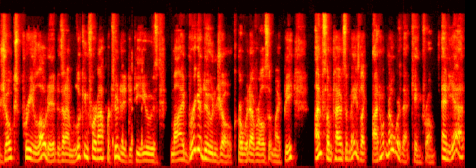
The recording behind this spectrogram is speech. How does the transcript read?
jokes preloaded that I'm looking for an opportunity to use my Brigadoon joke or whatever else it might be. I'm sometimes amazed, like I don't know where that came from, and yet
